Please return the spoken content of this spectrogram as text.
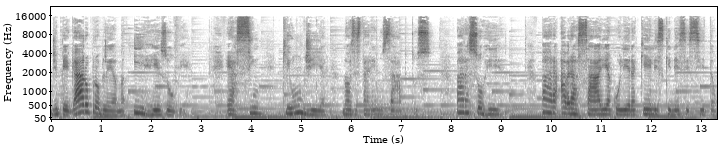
de pegar o problema e resolver. É assim que um dia nós estaremos aptos para sorrir, para abraçar e acolher aqueles que necessitam,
